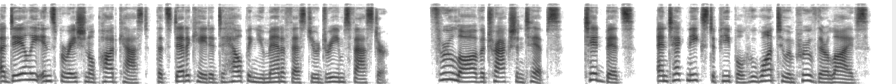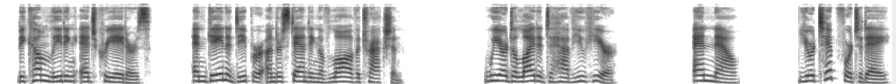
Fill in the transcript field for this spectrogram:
a daily inspirational podcast that's dedicated to helping you manifest your dreams faster. Through law of attraction tips, tidbits, and techniques to people who want to improve their lives, become leading edge creators, and gain a deeper understanding of law of attraction. We are delighted to have you here. And now, your tip for today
